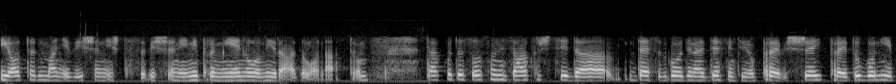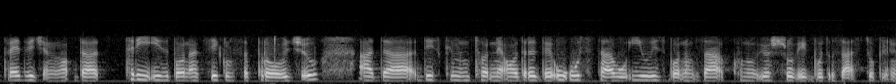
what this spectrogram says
i od tad manje više ništa se više nije ni promijenilo ni radilo na tom. Tako da su osnovni zaključci da 10 godina je definitivno previše i predugo nije predviđeno da tri izborna ciklusa prođu, a da diskriminatorne odredbe u Ustavu i u izbornom zakonu još uvijek budu zastupljene.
